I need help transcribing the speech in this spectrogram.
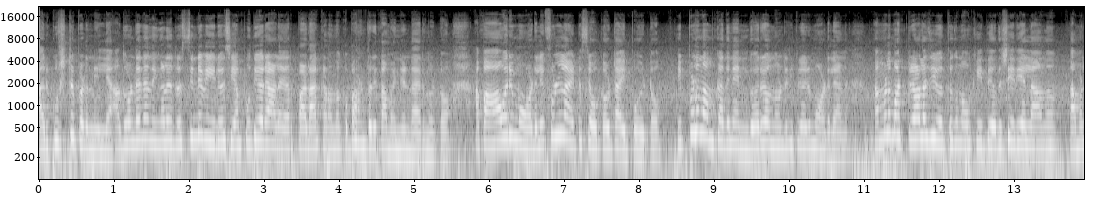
ആർക്കും ഇഷ്ടപ്പെടുന്നില്ല. അതുകൊണ്ട് തന്നെ നിങ്ങൾ ഡ്രസ്സിന്റെ വീഡിയോ ചെയ്യാൻ പുതിയ ഒരാളെ ഏർപ്പാടാക്കണം എന്നൊക്കെ പറഞ്ഞിട്ടൊരു കമന്റ് ഉണ്ടായിരുന്നു കേട്ടോ അപ്പോൾ ആ ഒരു മോഡൽ ഫുള്ളായിട്ട് സ്റ്റോക്ക് ഔട്ട് ആയി പോയിട്ടോ. ഇപ്പോഴും നമുക്കതിന് എൻക്വയറി വന്നുകൊണ്ടിരിക്കുന്ന ഒരു മോഡലാണ് നമ്മൾ മറ്റൊരാളുടെ ജീവിതത്തിൽ നോക്കിയിട്ട് അത് ശരിയല്ല എന്ന് നമ്മൾ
